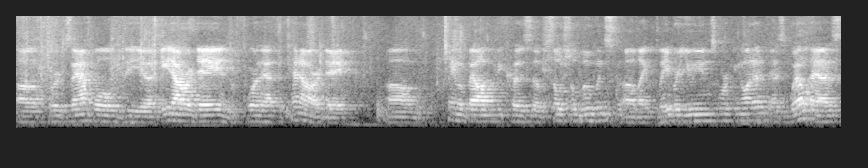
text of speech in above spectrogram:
Uh, For example, the uh, eight-hour day and before that, the 10-hour day um, came about because of social movements uh, like labor unions working on it, as well as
